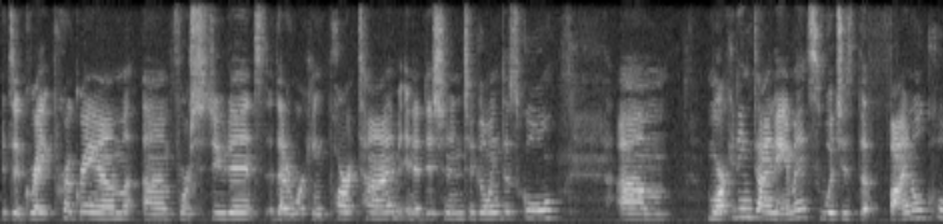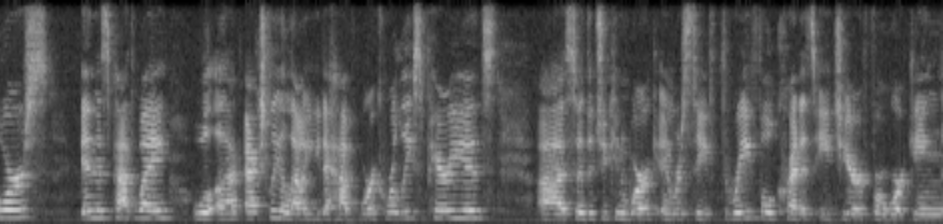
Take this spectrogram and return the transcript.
It's a great program um, for students that are working part-time in addition to going to school. Um, Marketing Dynamics, which is the final course in this pathway, will actually allow you to have work release periods uh, so that you can work and receive three full credits each year for working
